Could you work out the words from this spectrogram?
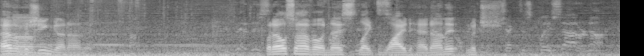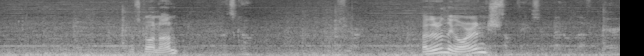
I have a Oh. machine gun on it. But I also have a nice, like, wide head on it, which... Check this place out or not? What's going on? Let's go. Are there anything orange? Some things are better left buried,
